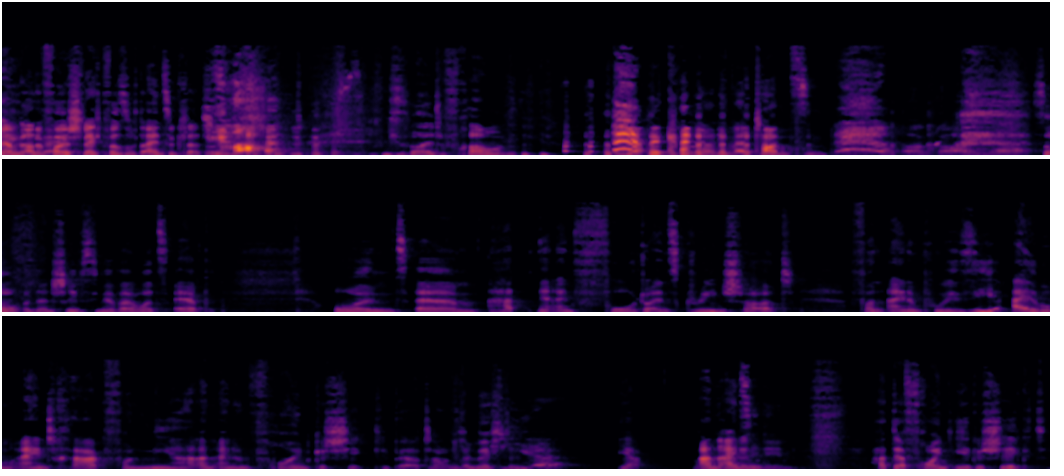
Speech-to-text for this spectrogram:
Wir haben gerade voll schlecht versucht einzuklatschen. Wie so alte Frauen. wir können ja auch nicht mehr tanzen. Oh Gott, ja. So, und dann schrieb sie mir bei WhatsApp und ähm, hat mir ein Foto, ein Screenshot von einem Poesiealbum-Eintrag von mir an einen Freund geschickt, Liberta. Und ich möchte. Hier? Ja. Warum an hat sie einen. den? Hat der Freund ihr geschickt,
